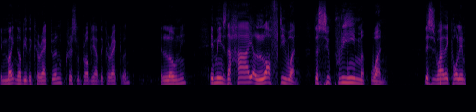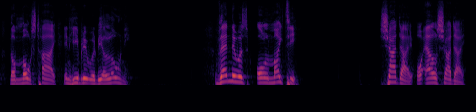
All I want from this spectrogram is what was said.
It might not be the correct one. Chris will probably have the correct one. Eloni. It means the high, lofty one, the supreme one. This is why they call him the Most High. In Hebrew, it would be Eloni. Then there was Almighty, Shaddai or El Shaddai.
